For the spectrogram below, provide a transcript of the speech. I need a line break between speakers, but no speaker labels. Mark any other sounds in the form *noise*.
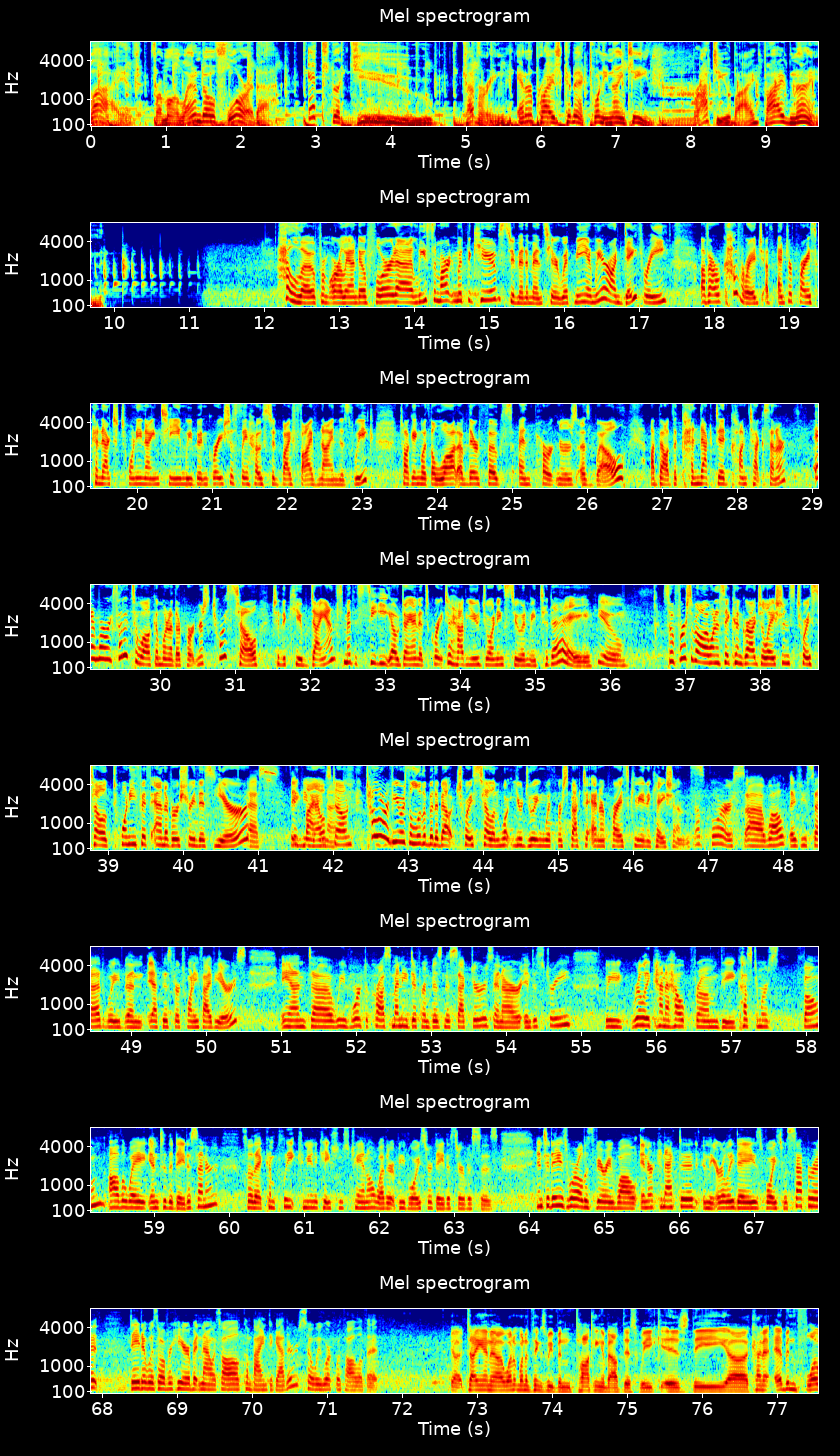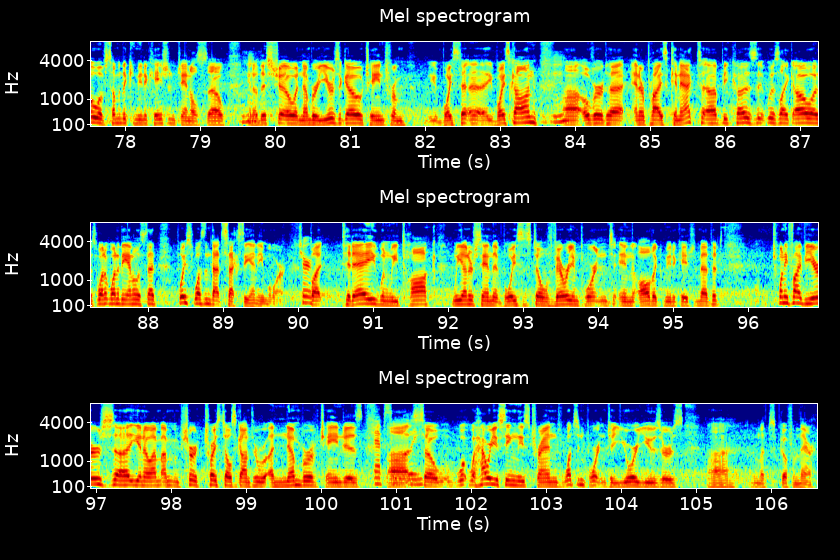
Live from Orlando, Florida, it's theCUBE. Covering Enterprise Connect 2019. Brought to you by Five9.
Hello from Orlando, Florida. Lisa Martin with theCUBE, Stu Miniman's here with me, and we are on day three of our coverage of Enterprise Connect 2019. We've been graciously hosted by Five9 this week, talking with a lot of their folks and partners as well about the connected contact center. And we're excited to welcome one of their partners, ChoiceTel, to theCUBE. Diane Smith, CEO. Diane, it's great to have you joining Stu and me today.
Thank you.
So first of all, I want to say congratulations, ChoiceTel 25th anniversary this year.
Yes,
Big milestone. Tell our viewers a little bit about ChoiceTel and what you're doing with respect to enterprise communications.
Of course. Uh, well, as you said, we've been at this for 25 years, and uh, we've worked across many different business sectors in our industry. We really kind of help from the customer's phone all the way into the data center, so that complete communications channel, whether it be voice or data services. In today's world, it's very well interconnected. In the early days, voice was separate, data was over here, but now it's all combined together, so we work with all of it.
Uh, Diana, one, one of the things we've been talking about this week is the uh, kind of ebb and flow of some of the communication channels. So, mm -hmm. you know, mm-hmm. this show a number of years ago changed from Voice, uh, VoiceCon mm -hmm. over to Enterprise Connect uh, because it was like, oh, as one, one of the analysts said, voice wasn't that sexy anymore.
Sure.
But today, when we talk, we understand that voice is still very important in all the communication methods. 25 years, uh, you know, I'm, I'm sure ChoiceTel's gone through a number of changes.
Absolutely.
Uh, so how are you seeing these trends? What's important to your users? Uh, let's go from there.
